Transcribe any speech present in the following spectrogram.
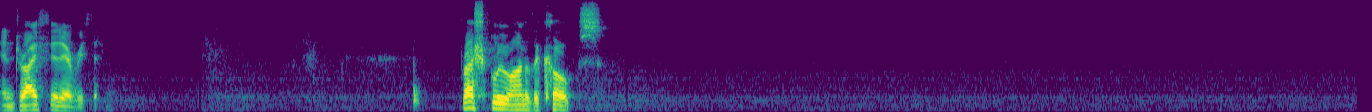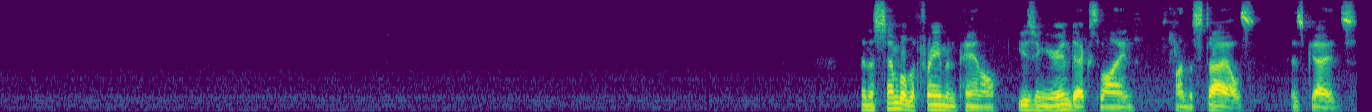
and dry fit everything. Brush glue onto the copes. Then assemble the frame and panel using your index line on the stiles as guides.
